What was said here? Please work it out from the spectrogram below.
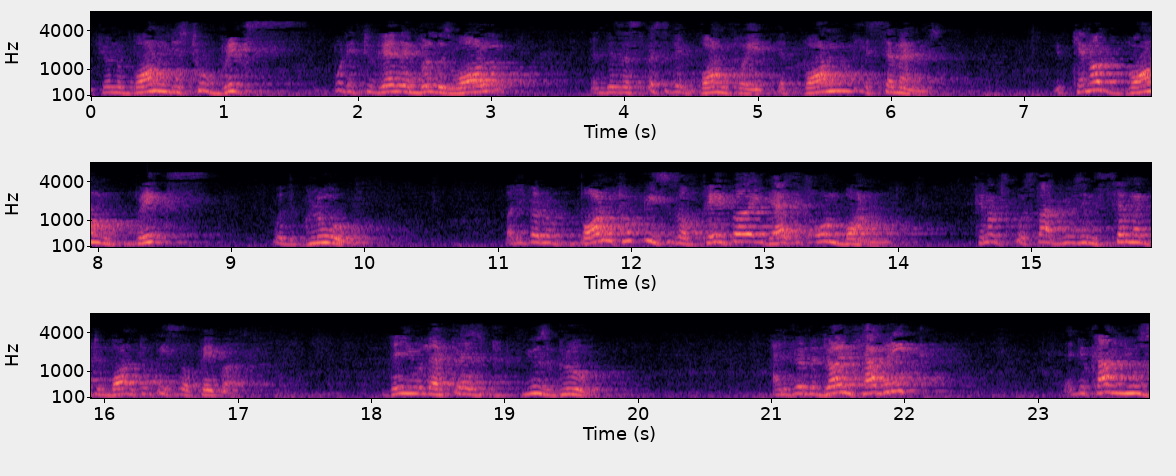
If you want to bond these two bricks, put it together and build this wall, then there's a specific bond for it. That bond is cement. You cannot bond bricks with glue. But if you want to bond two pieces of paper, it has its own bond. You cannot start using cement to bond two pieces of paper. then you will have to use glue. And if you have to join fabric, then you can't use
